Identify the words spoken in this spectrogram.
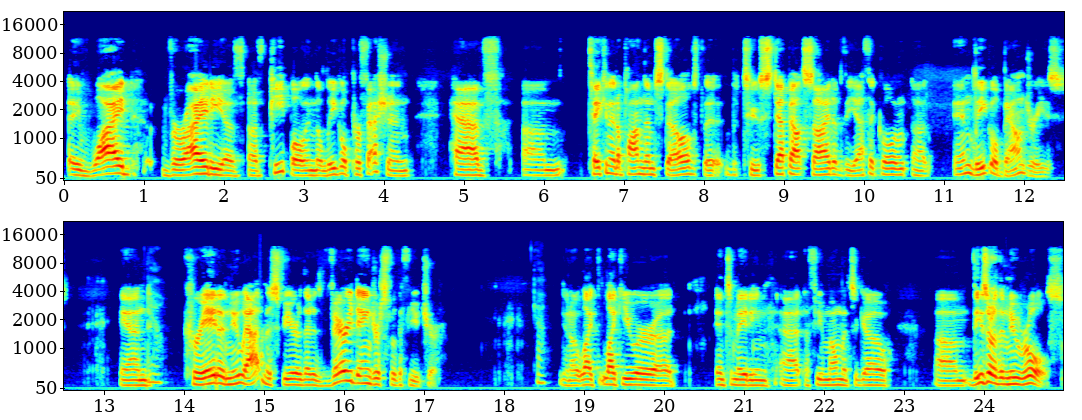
a wide variety of, of people in the legal profession have um, taken it upon themselves to, to, step outside of the ethical uh, and legal boundaries and yeah. create a new atmosphere that is very dangerous for the future. Yeah. You know, like like you were uh, intimating at a few moments ago, um, these are the new rules.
